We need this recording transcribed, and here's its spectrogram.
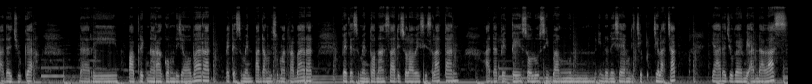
ada juga dari pabrik Naragong di Jawa Barat, PT Semen Padang di Sumatera Barat, PT Semen Tonasa di Sulawesi Selatan, ada PT Solusi Bangun Indonesia yang di Cilacap, ya ada juga yang di Andalas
